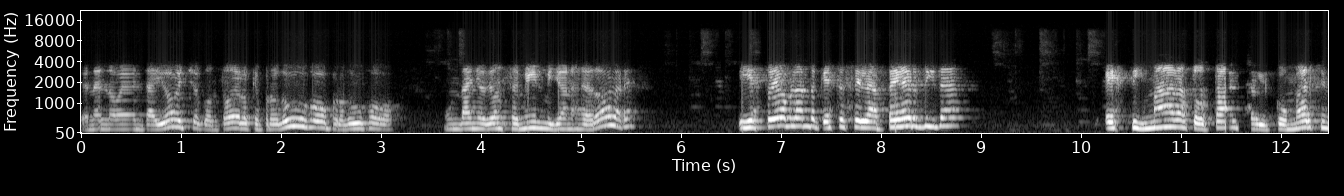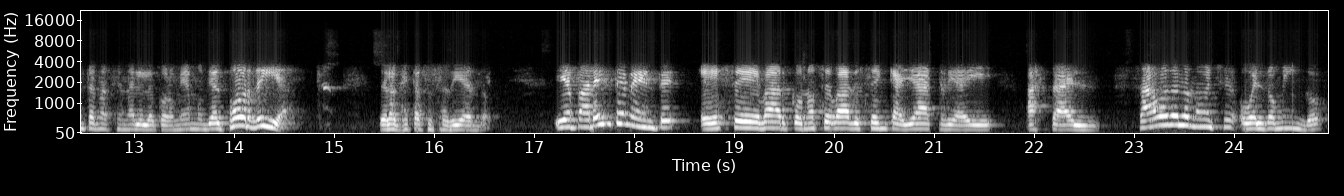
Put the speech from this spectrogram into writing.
en el 98, con todo lo que produjo, produjo un daño de 11 mil millones de dólares. Y estoy hablando que esa es la pérdida estimada total del comercio internacional y la economía mundial por día de lo que está sucediendo. Y aparentemente ese barco no se va a desencallar de ahí hasta el sábado de la noche o el domingo,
